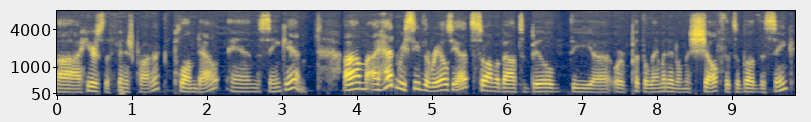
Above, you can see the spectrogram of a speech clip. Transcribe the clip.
Uh, here's the finished product, plumbed out, and the sink in. Um, I hadn't received the rails yet, so I'm about to build the uh, or put the laminate on the shelf that's above the sink.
